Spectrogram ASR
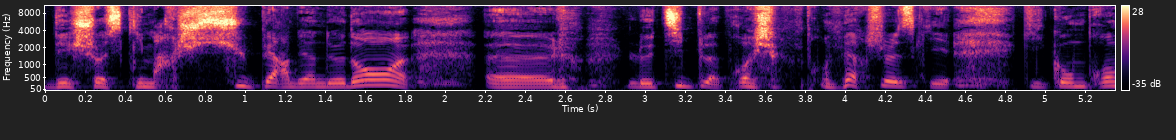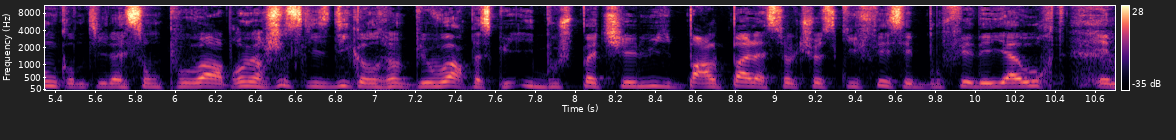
des choses qui marchent super bien dedans. Euh, le, le type, la première chose qui qui comprend quand il a son pouvoir, la première chose qu'il se dit quand il a le pouvoir parce qu'il bouge pas de chez lui, il parle pas, la seule chose qu'il fait c'est bouffer des yaourts Et en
